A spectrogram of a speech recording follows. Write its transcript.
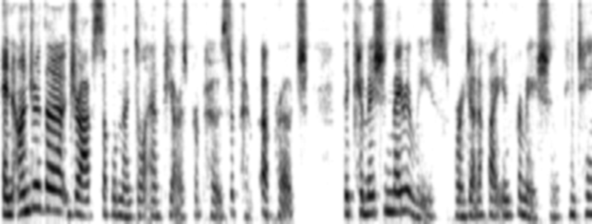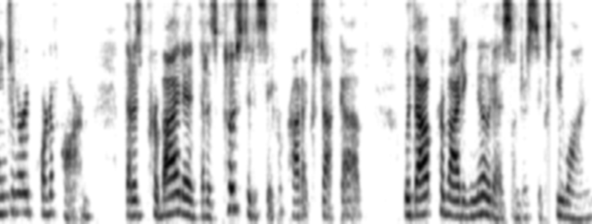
And under the draft supplemental NPR's proposed ap- approach, the Commission may release or identify information contained in a report of harm that is provided, that is posted at saferproducts.gov without providing notice under 6B1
